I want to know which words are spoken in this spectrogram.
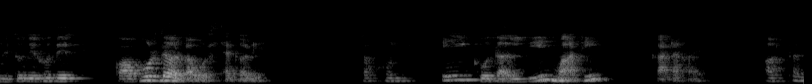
মৃতদেহদের কবর দেওয়ার ব্যবস্থা করে, তখন এই কোদাল দিয়ে মাটি কাটা হয়। অর্থাৎ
